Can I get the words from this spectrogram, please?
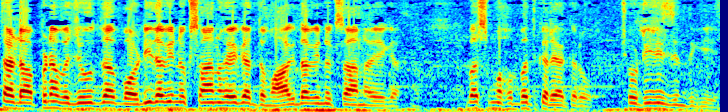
ਤੁਹਾਡਾ ਆਪਣਾ ਵਜੂਦ ਦਾ ਬਾਡੀ ਦਾ ਵੀ ਨੁਕਸਾਨ ਹੋਏਗਾ ਦਿਮਾਗ ਦਾ ਵੀ ਨੁਕਸਾਨ ਹੋਏਗਾ। ਬਸ ਮੁਹੱਬਤ ਕਰਿਆ ਕਰੋ ਛੋਟੀ ਜਿਹੀ ਜ਼ਿੰਦਗੀ ਹੈ।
